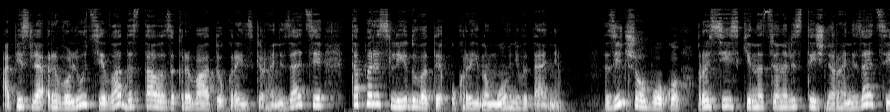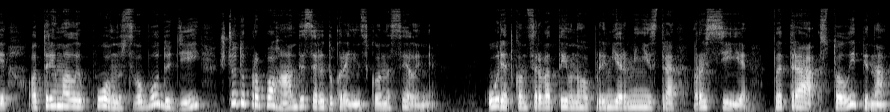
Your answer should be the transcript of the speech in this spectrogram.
А після революції влада стала закривати українські організації та переслідувати україномовні видання. З іншого боку, російські націоналістичні організації отримали повну свободу дій щодо пропаганди серед українського населення. Уряд консервативного прем'єр-міністра Росії Петра Столипіна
